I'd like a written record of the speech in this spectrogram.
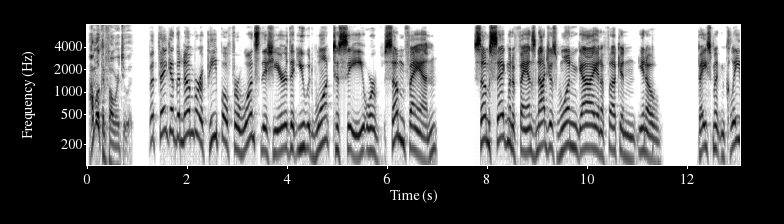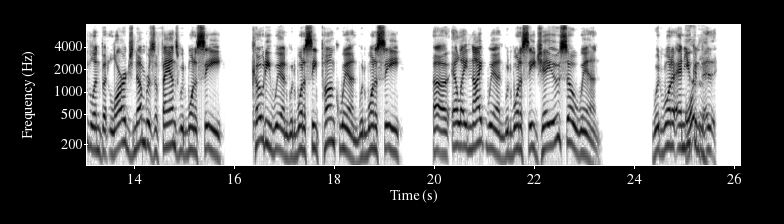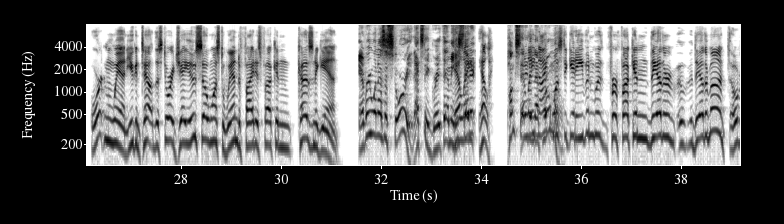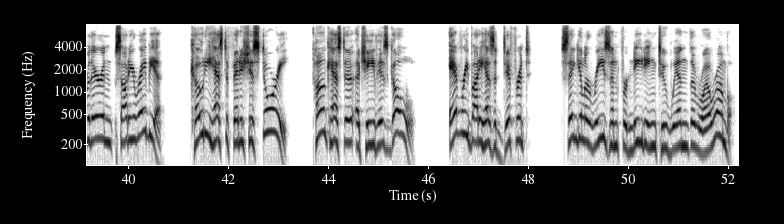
I'm looking forward to it. But think of the number of people for once this year that you would want to see, or some fan, some segment of fans, not just one guy in a fucking, you know, basement in Cleveland, but large numbers of fans would want to see Cody win, would want to see Punk win, would want to see uh, LA Knight win, would want to see Jey Uso win, would want to, and you Orton. can. Uh, Orton win. You can tell the story. Jey Uso wants to win to fight his fucking cousin again. Everyone has a story. That's the great thing. I mean, he LA, said it. L- Punk said LA it in that Knight promo. wants to get even with for fucking the other the other month over there in Saudi Arabia. Cody has to finish his story. Punk has to achieve his goal. Everybody has a different singular reason for needing to win the Royal Rumble.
